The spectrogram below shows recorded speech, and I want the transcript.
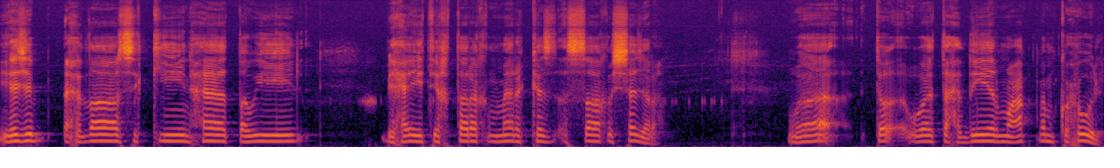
يجب إحضار سكين حاد طويل بحيث يخترق مركز الساق الشجرة وتحضير معقم كحول.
